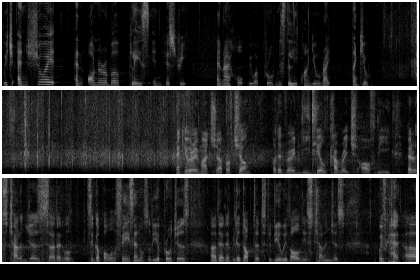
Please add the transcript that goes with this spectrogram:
which ensure it an honorable place in history. And I hope we will prove Mr. Lee Kuan Yew right. Thank you. Thank you very much, uh, Prof. Cheong for that very detailed coverage of the various challenges uh, that will, Singapore will face and also the approaches uh, that have been adopted to deal with all these challenges. We've had uh,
